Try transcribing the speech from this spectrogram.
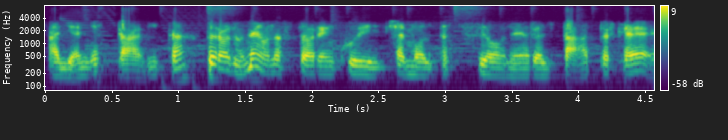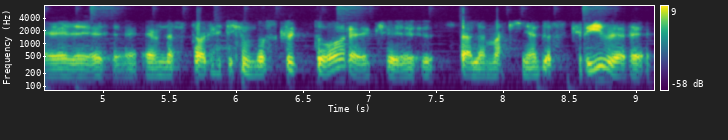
agli anni 80, però non è una storia in cui c'è molta azione in realtà, perché è, è una storia di uno scrittore che sta alla macchina da scrivere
